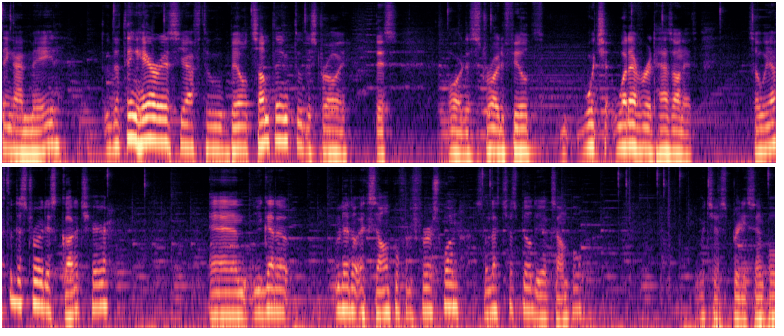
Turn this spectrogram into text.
thing I made. The thing here is you have to build something to destroy this or destroy the field which whatever it has on it. So we have to destroy this cottage here and you get a little example for the first one. So let's just build the example which is pretty simple.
